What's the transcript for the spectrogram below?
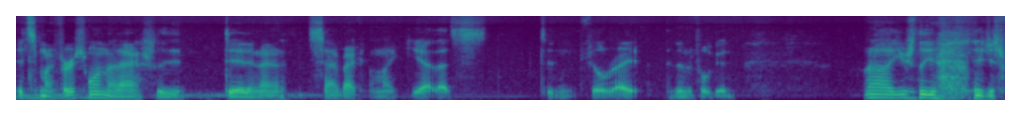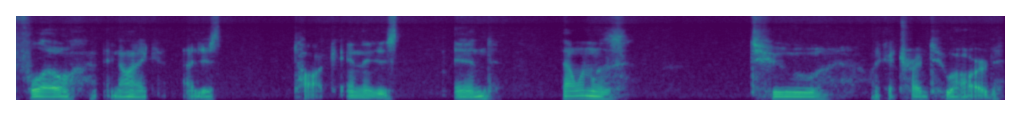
it's my first one that I actually did, and I sat back and I'm like, yeah, that's didn't feel right. It didn't feel good. Uh, usually they just flow, and like I just talk and they just end. That one was too like I tried too hard.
